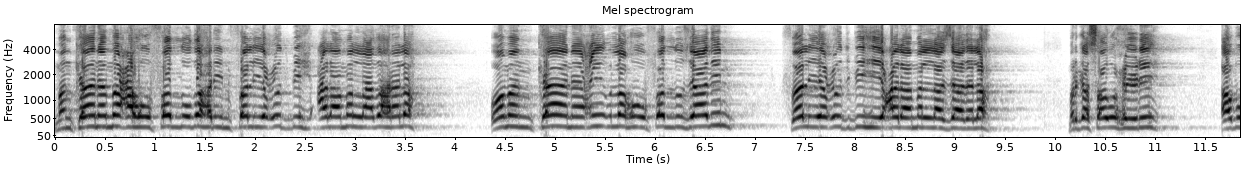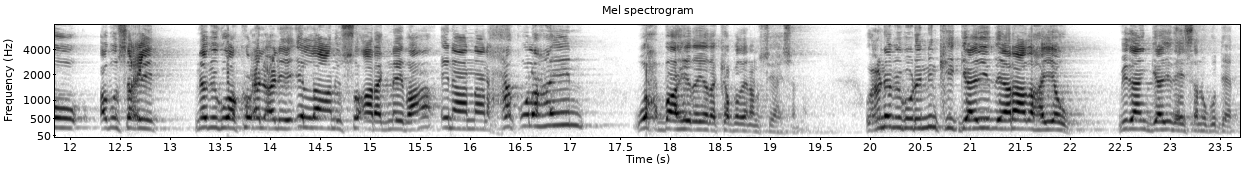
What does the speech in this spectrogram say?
man kaana macahu fadlu dahrin falyacud bih calaa man laa dahra lah waman kaana lahu fadlu zaadin falyacud bihi calaa man laa zaada lah. Markaasaa wuxuu yidhi abu abu saciid nebigu waa ku celceliyey ilaa aan isu aragnayba inaanaan xaq u lahayn wax baahidayada ka badan inaanu sii haysano. Wuxuu nebigu yihi ninkii gaadiid dheeraada hayow midaan gaadiid haysan ugu deeq.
